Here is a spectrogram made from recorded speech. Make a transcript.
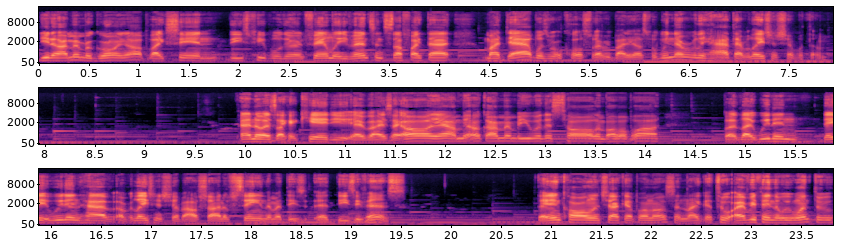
you know, I remember growing up, like seeing these people during family events and stuff like that. My dad was real close with everybody else, but we never really had that relationship with them. I know as like a kid, you everybody's like, "Oh yeah, I mean, uncle, I remember you were this tall and blah blah blah," but like we didn't they we didn't have a relationship outside of seeing them at these at these events. They didn't call and check up on us, and like through everything that we went through,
